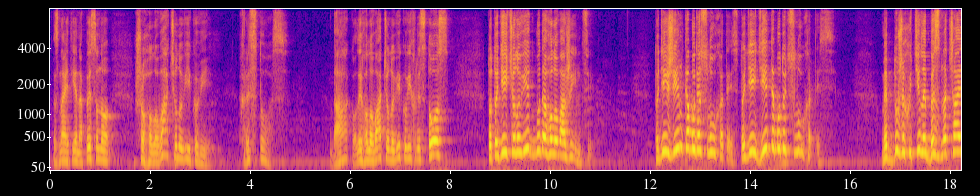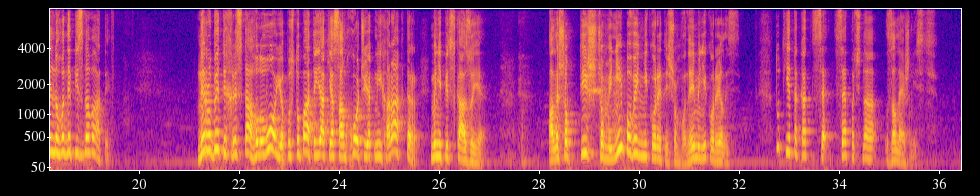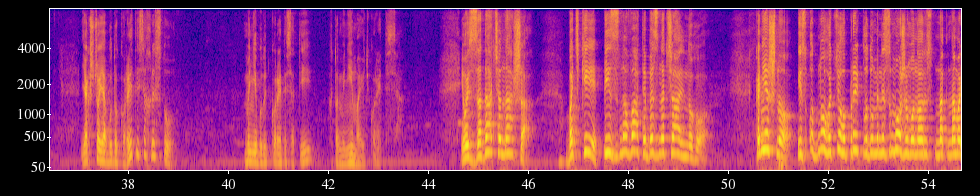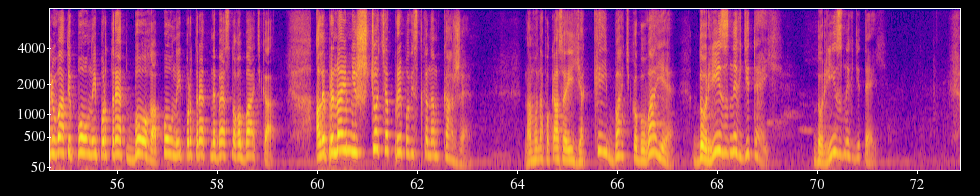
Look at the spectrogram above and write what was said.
Знаєте, є написано, що голова чоловікові Христос. Да, коли голова чоловікові Христос, то тоді й чоловік буде голова жінці. Тоді й жінка буде слухатись, тоді й діти будуть слухатись. Ми б дуже хотіли безначального не пізнавати. Не робити Христа головою, а поступати, як я сам хочу, як мій характер мені підказує. Але щоб ті, що мені повинні корити, щоб вони мені корились. Тут є така цепочна залежність. Якщо я буду коритися Христу, мені будуть коритися ті, хто мені мають коритися. І ось задача наша, батьки, пізнавати безначального. Звісно, із одного цього прикладу ми не зможемо намалювати повний портрет Бога, повний портрет небесного батька. Але принаймні, що ця приповістка нам каже? Нам вона показує, який батько буває до різних дітей. До різних дітей.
